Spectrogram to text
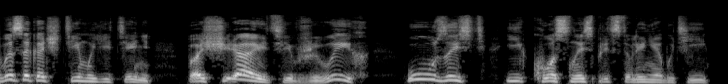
высокочтимые тени, поощряете в живых узость и косность представления о бытии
